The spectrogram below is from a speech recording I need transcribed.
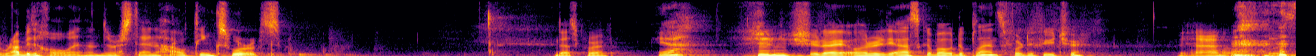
rabbit hole and understand how things works. That's correct. Yeah. Should, should I already ask about the plans for the future? Yeah, let's,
